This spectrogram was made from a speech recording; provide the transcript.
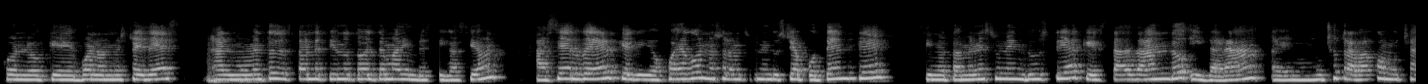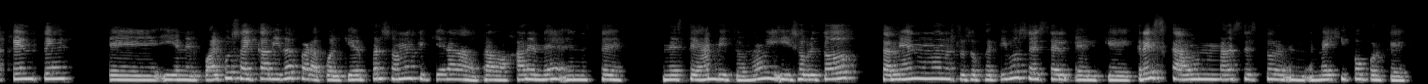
con lo que, bueno, nuestra idea es al momento de estar metiendo todo el tema de investigación, hacer ver que el videojuego no solamente es una industria potente, sino también es una industria que está dando y dará eh, mucho trabajo a mucha gente eh, y en el cual pues hay cabida para cualquier persona que quiera trabajar en, en, este, en este ámbito, ¿no? Y, y, sobre todo también uno de nuestros objetivos es el, el que crezca aún más esto en, en México porque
